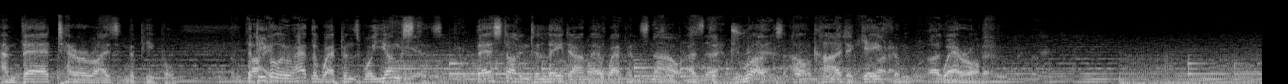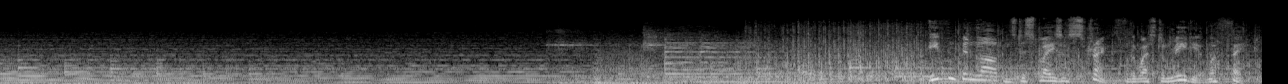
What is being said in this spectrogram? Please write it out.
and they're terrorizing the people. The people who had the weapons were youngsters. They're starting to lay down their weapons now as the drugs Al Qaeda gave them wear off. Even bin Laden's displays of strength for the Western media were faked.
